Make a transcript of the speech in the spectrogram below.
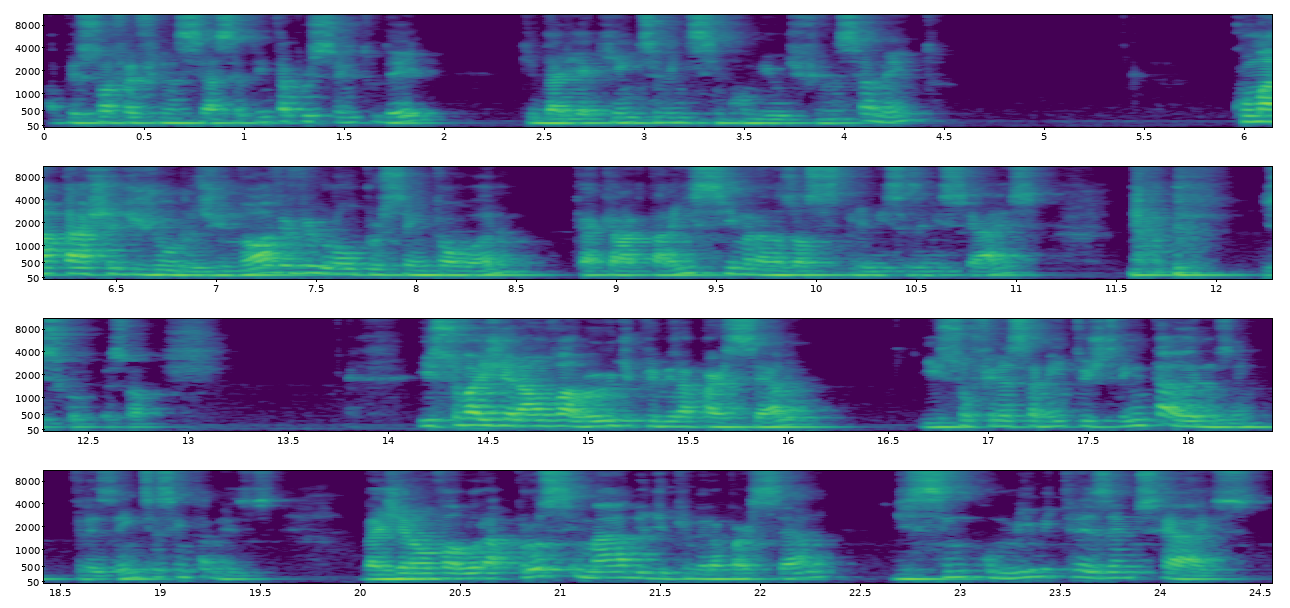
a pessoa vai financiar 70% dele, que daria 525 mil de financiamento, com uma taxa de juros de 9,1% ao ano, que é aquela que está lá em cima nas nossas premissas iniciais. Desculpa, pessoal. Isso vai gerar um valor de primeira parcela, isso é um financiamento de 30 anos, hein? 360 meses. Vai gerar um valor aproximado de primeira parcela de R$ 5.300.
